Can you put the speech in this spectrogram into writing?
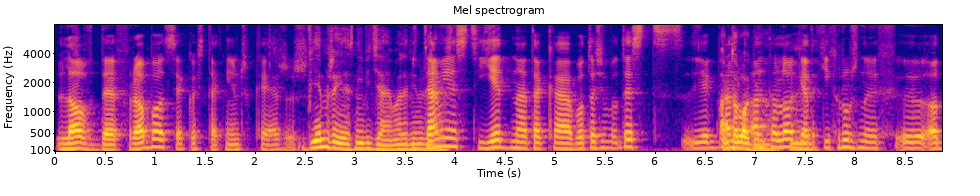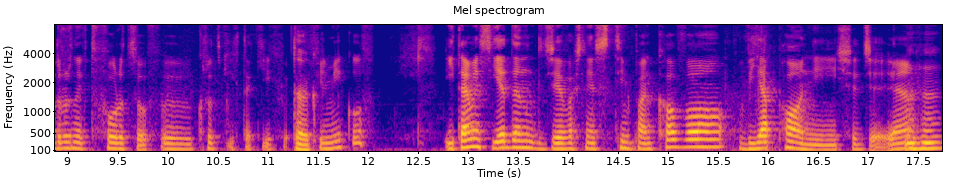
Love, Death, Robots, jakoś tak, nie wiem, czy kojarzysz. Wiem, że jest, nie widziałem, ale wiem, I tam że jest. jest jedna taka, bo to, się, to jest jakby antologia, antologia mm. takich różnych, y, od różnych twórców, y, krótkich takich tak. filmików. I tam jest jeden, gdzie właśnie steampunkowo w Japonii się dzieje. Mm -hmm.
